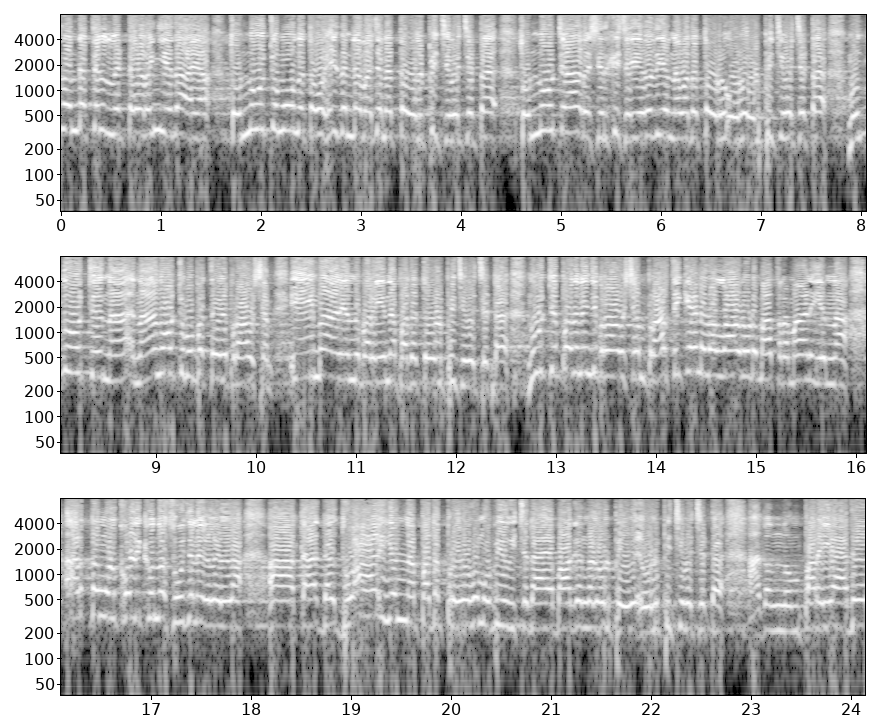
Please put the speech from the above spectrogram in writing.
ഗ്രന്ഥത്തിൽ നിന്നിട്ട് ഇറങ്ങിയതായ തൊണ്ണൂറ്റിമൂന്ന് തൗഹീദിന്റെ വചനത്തെ ഒളിപ്പിച്ചു വെച്ചിട്ട് തൊണ്ണൂറ്റാറ് ശിർക്ക് ചെയ്യരുത് എന്ന വധത്തോട് ഒളിപ്പിച്ചു വെച്ചിട്ട് മുന്നൂറ്റി നാനൂറ്റി മുപ്പത്തേഴ് പ്രാവശ്യം ഈമാൻ എന്ന് പറയുന്ന പദത്തെ ഒളിപ്പിച്ചു വെച്ചിട്ട് നൂറ്റി പതിനഞ്ച് പ്രാവശ്യം പ്രാർത്ഥിക്കേണ്ടത് അള്ളാഹുവിനോട് മാത്രമാണ് എന്ന അർത്ഥം ഉൾക്കൊള്ളിക്കുന്ന സൂചനകളുള്ള എന്ന പദപ്രയോഗം ഉപയോഗിച്ചതായ ഭാഗങ്ങൾ ഒളിപ്പിച്ചു വെച്ചിട്ട് അതൊന്നും പറയാതെ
